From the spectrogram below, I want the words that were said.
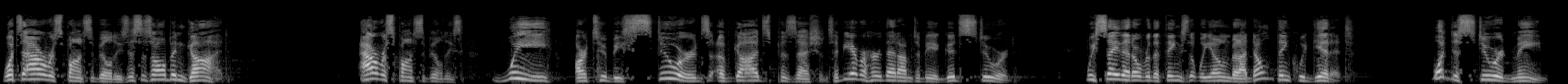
What's our responsibilities? This has all been God. Our responsibilities. We are to be stewards of God's possessions. Have you ever heard that? I'm to be a good steward. We say that over the things that we own, but I don't think we get it. What does steward mean?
